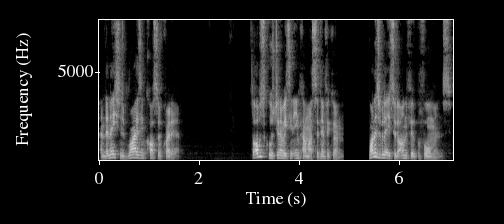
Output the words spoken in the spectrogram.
and the nation's rising cost of credit. The obstacles generating income are significant, one is related to the on field performance.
